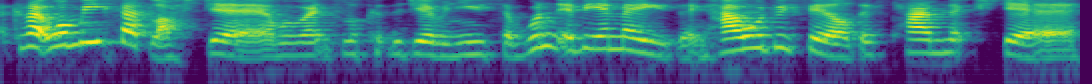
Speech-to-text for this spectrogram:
because like when we said last year and we went to look at the gym and you said, wouldn't it be amazing? How would we feel this time next year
